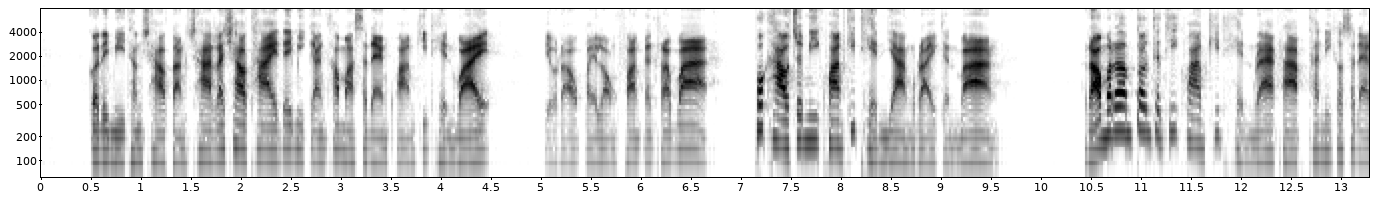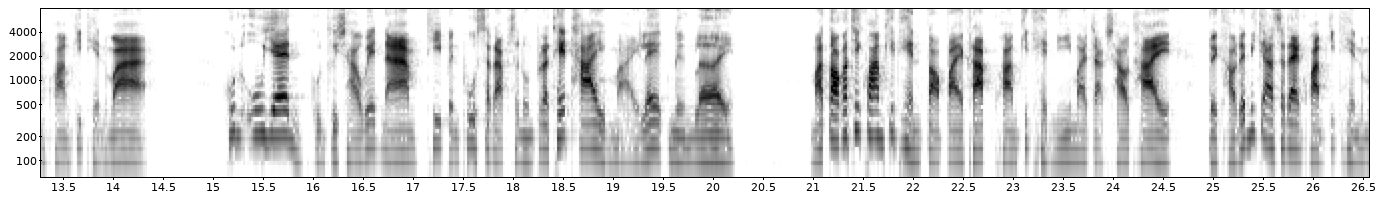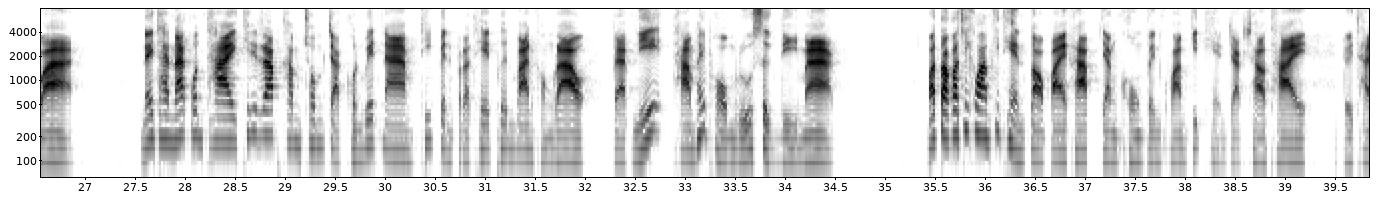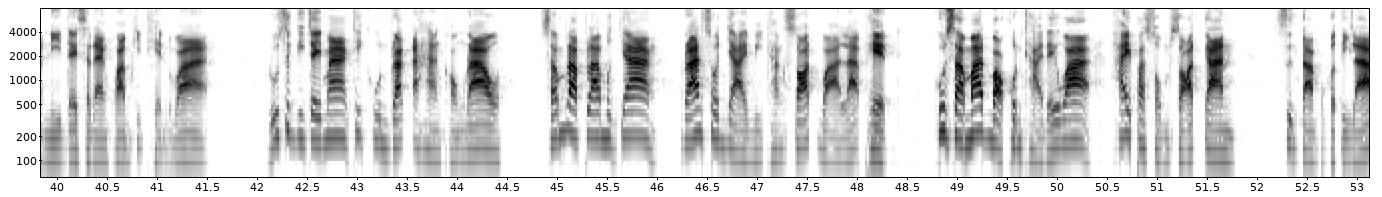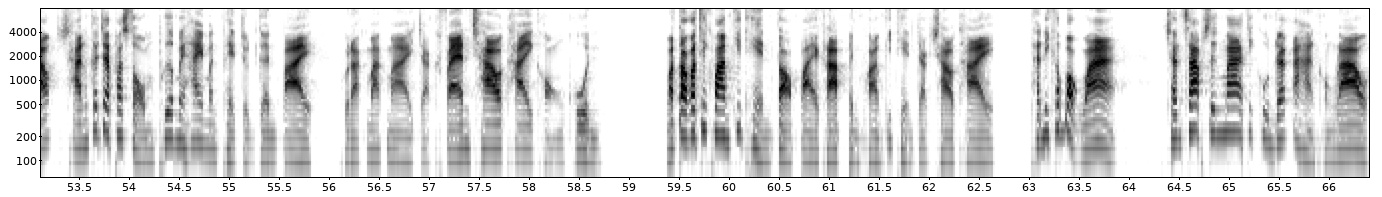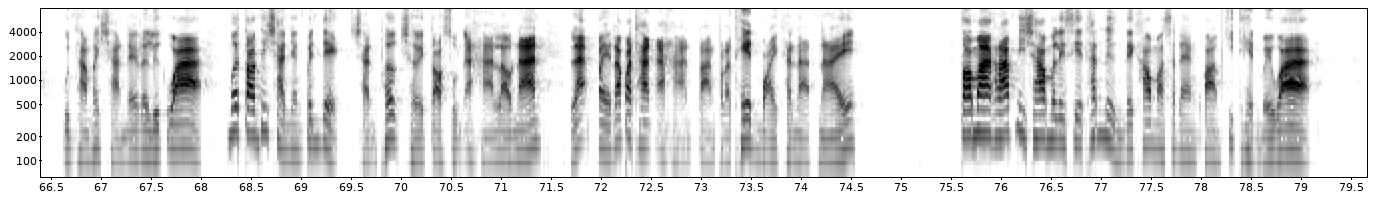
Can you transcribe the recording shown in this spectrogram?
ก็ได้มีทั้งชาวต่างชาติและชาวไทยได้มีการเข้ามาแสดงความคิดเห็นไว้ เดี๋ยวเราไปลองฟังกันครับว่า พวกเขาจะมีความคิดเห็นอย่างไรกันบ้าง เรามาเริ่มต้นกันที่ความคิดเห็นแรกครับท่านนี้เขาแสดงความคิดเห็นว่า คุณอูเยนคุณคือชาวเวียดนามที่เป็นผู้สนับสนุนประเทศไทยหมายเลขหนึ่งเลย มาต่อกันที่ความคิดเห็นต่อไปครับ ความคิดเห็นนี้มาจากชาวไทย โดยเขาได้มีการแสดงความคิดเห็นว่า ในฐานะคนไทยที่ได้รับคำชมจากคนเวียดนามที่เป็นประเทศเพื่อนบ้านของเรา แบบนี้ทำให้ผมรู้สึกดีมาก มาต่อกันที่ความคิดเห็นต่อไปครับ ยังคงเป็นความคิดเห็นจากชาวไทย โดยท่านนี้ได้แสดงความคิดเห็นว่า รู้สึกดีใจมากที่คุณรักอาหารของเราสำหรับปลาหมึกย่าง ร้านส่วนใหญ่มีทั้งซอสหวานและเผ็ด คุณสามารถบอกคนขายได้ว่าให้ผสมซอสกัน ซึ่งตามปกติแล้ว ฉันก็จะผสมเพื่อไม่ให้มันเผ็ดจนเกินไป รักมากมายจากแฟนชาวไทยของคุณ มาต่อกันที่ความคิดเห็นต่อไปครับ เป็นความคิดเห็นจากชาวไทยท่านนี้เขาบอกว่า ฉันซาบซึ้งมากที่คุณรักอาหารของเรา คุณทำให้ฉันได้ระลึกว่า เมื่อตอนที่ฉันยังเป็นเด็ก ฉันเพิกเฉยต่อศูนย์อาหารเหล่านั้น และไปรับประทานอาหารต่างประเทศบ่อยขนาดไหน ต่อมาครับมีชาวมาเลเซียท่านหนึ่งได้เข้ามาแสดงความคิดเห็นไว้ว่า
